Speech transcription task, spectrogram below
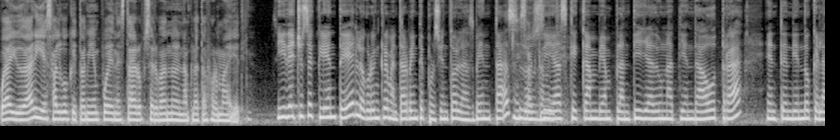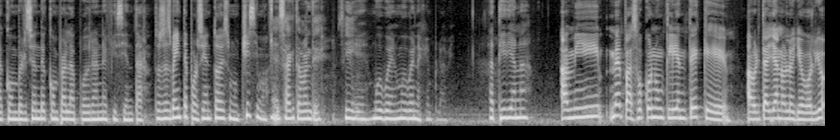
puede ayudar y es algo que también pueden estar observando en la plataforma de Getin. Sí, de hecho ese cliente logró incrementar 20% las ventas los días que cambian plantilla de una tienda a otra, entendiendo que la conversión de compra la podrían eficientar. Entonces 20% es muchísimo. Exactamente, sí. muy buen, muy buen ejemplo. A ti, Diana. A mí me pasó con un cliente que ahorita ya no lo llevo yo,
